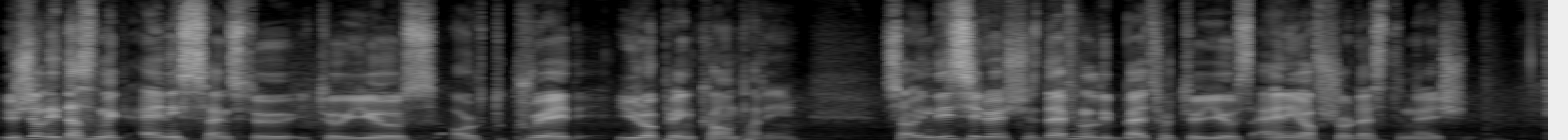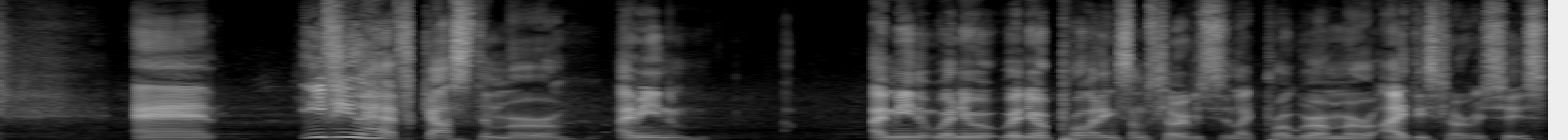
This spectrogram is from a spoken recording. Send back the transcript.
usually it doesn't make any sense to, to use or to create European company. So in this situation, it's definitely better to use any offshore destination. And if you have customer, I mean, I mean when you when you're providing some services like programmer IT services,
